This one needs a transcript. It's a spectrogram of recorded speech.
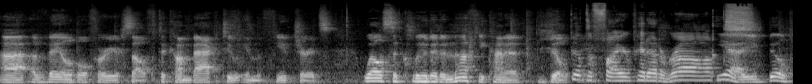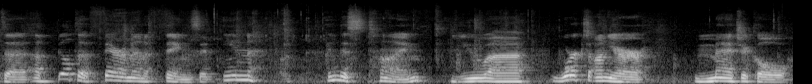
uh, available for yourself to come back to in the future. It's well secluded enough. You kind of built Built a fire pit out of rocks. yeah, you built a, a built a fair amount of things, and in in this time, you uh, worked on your magical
